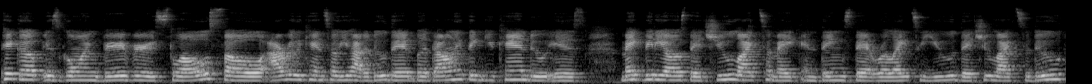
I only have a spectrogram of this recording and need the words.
pickup is going very, very slow. So I really can't tell you how to do that. But the only thing you can do is make videos that you like to make and things that relate to you that you like to do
